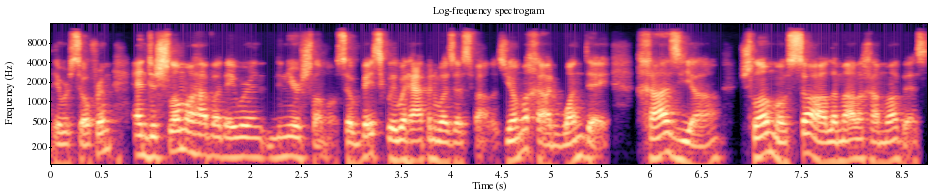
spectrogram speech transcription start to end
They were Sofrim, and to Shlomo Hava, they were near Shlomo. So basically, what happened was as follows: Yom Achad, one day, Chazia Shlomo saw Lamalach Hamavis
